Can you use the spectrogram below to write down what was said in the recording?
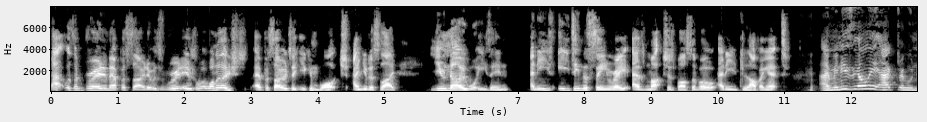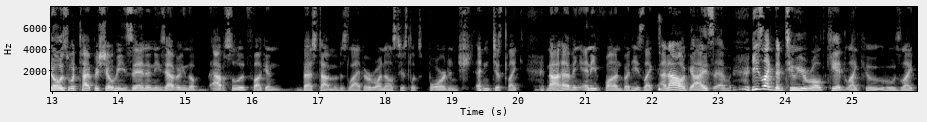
That was a brilliant episode. It was re- it was one of those episodes that you can watch and you're just like, you know what he's in, and he's eating the scenery as much as possible, and he's loving it. I mean, he's the only actor who knows what type of show he's in, and he's having the absolute fucking best time of his life. Everyone else just looks bored and sh- and just like not having any fun. But he's like, I know, guys. Um, he's like the two year old kid, like who who's like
